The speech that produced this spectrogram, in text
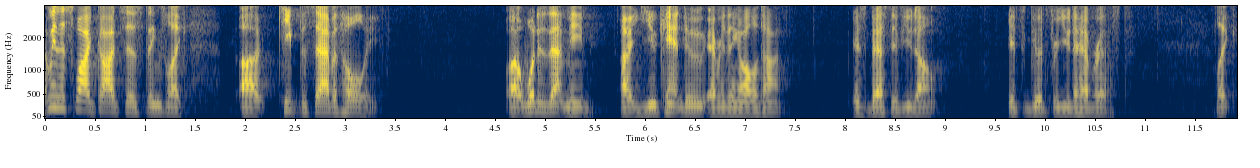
I mean, that's why God says things like, uh, keep the Sabbath holy. Uh, what does that mean? Uh, you can't do everything all the time. It's best if you don't. It's good for you to have rest. Like,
